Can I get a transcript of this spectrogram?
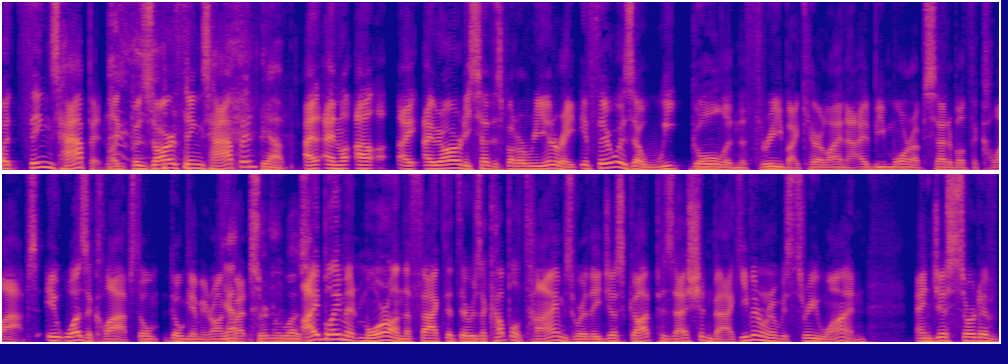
But things happen, like bizarre things happen. Yeah. And, and I, I, I already said this, but I'll reiterate: if there was a weak goal in the three by Carolina, I'd be more upset about the collapse. It was a collapse. Don't don't get me wrong. Yeah, but certainly was. I blame it more on the fact that there was a couple times where they just got possession back, even when it was three one, and just sort of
